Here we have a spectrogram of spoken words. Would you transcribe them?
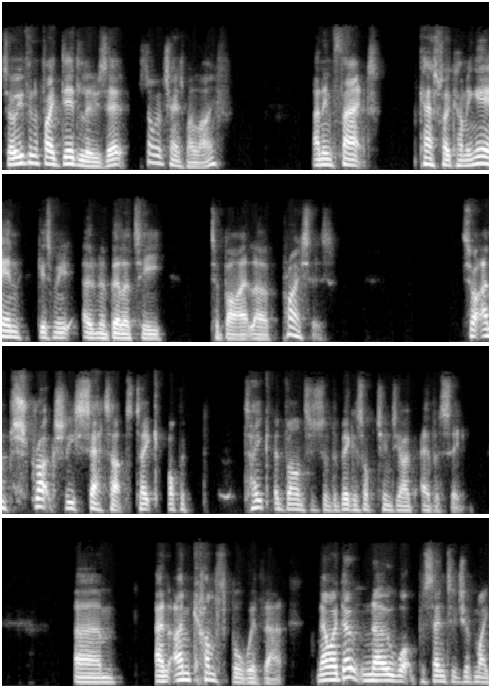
So even if I did lose it, it's not going to change my life. And in fact, cash flow coming in gives me an ability to buy at lower prices. So I'm structurally set up to take op- take advantage of the biggest opportunity I've ever seen. Um, and I'm comfortable with that. Now, I don't know what percentage of my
